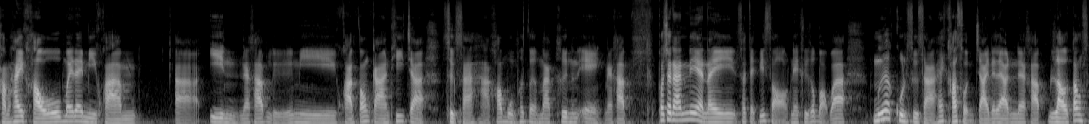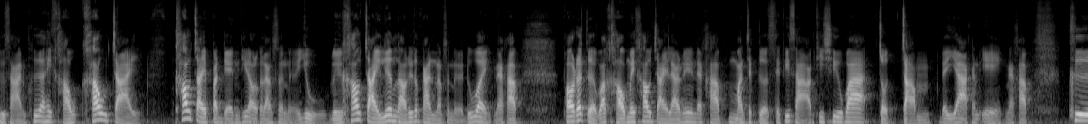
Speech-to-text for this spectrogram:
ทำให้เขาไม่ได้มีความอินนะครับหรือมีความต้องการที่จะศึกษาหาข้อมูลเพิ่มเติมมากขึ้นนั่นเองนะครับเพราะฉะนั้นเนี่ยในสเต็ปที่2เนี่ยคือก็บอกว่าเมื่อคุณสื่อสารให้เขาสนใจได้แล้วนะครับ เราต้องสื่อสารเพื่อให้เขาเข้าใจ เข้าใจประเด็นที่เรากำลังเสนออยู่ หรือเข้าใจเรื่องราวที่ต้องการนำเสนอด้วยนะครับเพราะถ้าเกิดว่าเขาไม่เข้าใจแล้วนี่นะครับ มันจะเกิดเสร็จที่ 3 ที่ชื่อว่าจดจำได้ยากนั่นเองนะครับ คือ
